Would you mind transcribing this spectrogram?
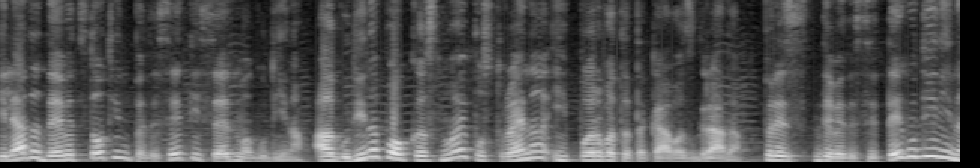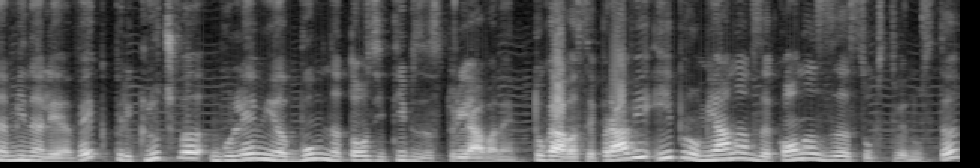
1957 година, а година по-късно е построена и първата такава сграда. През 90-те години на миналия век приключва големия бум на този тип застрояване. Тогава се прави и промяна в закона за собствеността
